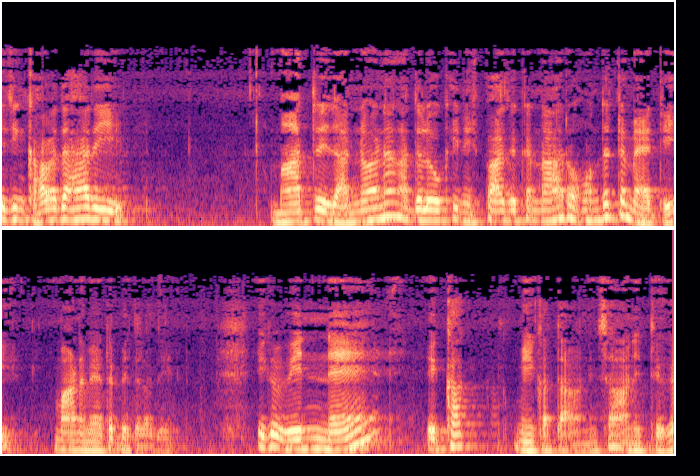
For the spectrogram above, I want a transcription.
ඉතින් කවදා හරි මාත්‍රේ දන්නවනම් අද ලෝකේ නිෂ්පාදනය කරන ආහාර හොඳටම ඇති මානවයට බෙදලා දෙන්න. ඒක වෙන්නේ එකක් මේ කතාව නිසා අනිත් එක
